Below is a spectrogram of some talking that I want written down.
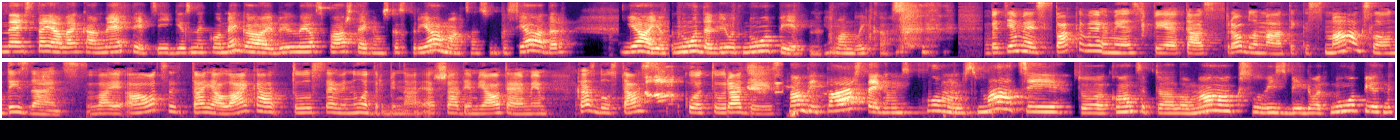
Nē, es tajā laikā mērķiecīgi uz neko negāju. Bija liels pārsteigums, kas tur jāmācās un kas jādara. Jā, jo nodaļa ļoti nopietna, man likās. Bet, ja mēs pakavējamies pie tās problemātikas, māksla un dizains, vai auce tajā laikā tu sevi nodarbināji ar šādiem jautājumiem? Kas būs tas, ko tu radīsi? Man bija pārsteigums, ko mums mācīja, to konceptuālo mākslu. Viss bija ļoti nopietni.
